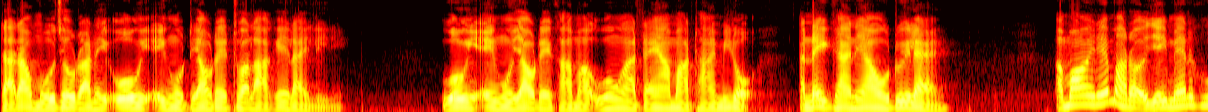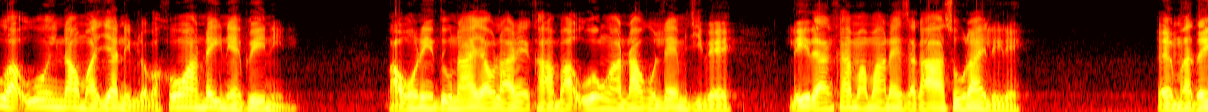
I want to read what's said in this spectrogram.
ဒါတော့မိုးချုပ်တာနဲ့ဦးအောင်ကြီးအိမ်ကိုတယောက်တည်းထွက်လာခဲ့လိုက်လေတယ်။ဦးအောင်ကြီးအိမ်ကိုရောက်တဲ့အခါမှာဦးအောင်ကတန်းရမှာထိုင်ပြီးတော့အနှိတ်ခံနေရကိုတွေးလိုက်။အမောင်ရင်ထဲမှာတော့အရင်မဲတစ်ခုကဦးအောင်ကြီးနောက်မှာရက်နေပြီးတော့ပခုံးကနှိတ်နေပေးနေတယ်။မဝန်းနေသူ့နားရောက်လာတဲ့အခါမှာဦးအောင်ကနောက်ကိုလှည့်မကြည့်ပဲ လေးတန်ခမ်းမာမာနဲ့စကားဆိုလိုက်လေတယ်။အဲမသိ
